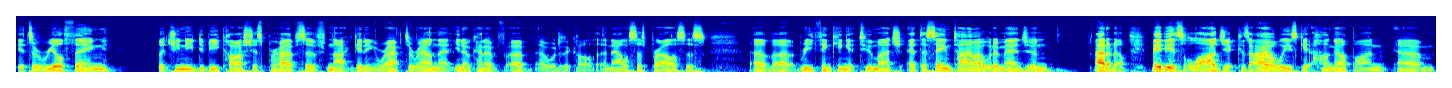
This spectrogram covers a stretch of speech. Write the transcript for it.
it's a real thing, but you need to be cautious, perhaps, of not getting wrapped around that. You know, kind of uh, uh, what is it called? Analysis paralysis, of uh, rethinking it too much. At the same time, I would imagine. I don't know. Maybe it's logic because I always get hung up on. Um,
